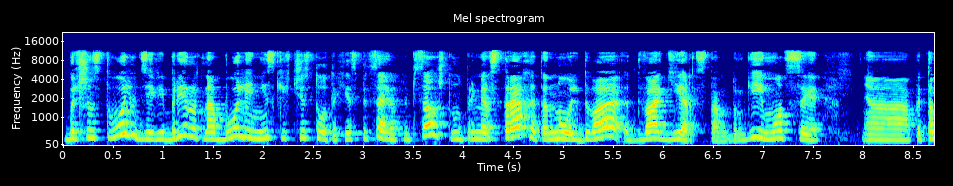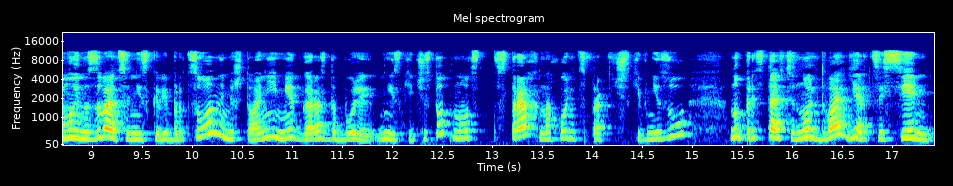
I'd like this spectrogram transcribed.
Большинство людей вибрируют на более низких частотах. Я специально вот написала, что, например, страх это 0,2 Герц, там, другие эмоции – потому и называются низковибрационными, что они имеют гораздо более низкие частоты, но вот страх находится практически внизу. Ну, представьте, 0,2 Гц и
